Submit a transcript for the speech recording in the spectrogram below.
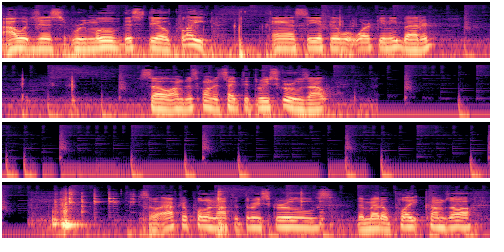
I would just remove this steel plate and see if it would work any better. So I'm just gonna take the three screws out. So after pulling out the three screws, the metal plate comes off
